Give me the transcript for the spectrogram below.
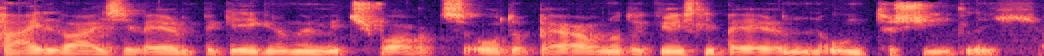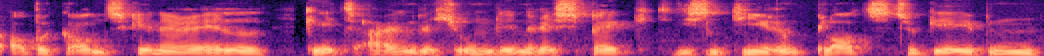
teilweise während Begegnungen mit Schwarz- oder Braun- oder Grizzlybären unterschiedlich. Aber ganz generell geht es eigentlich um den Respekt, diesen Tieren Platz zu geben,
